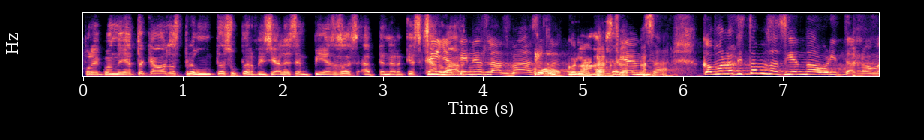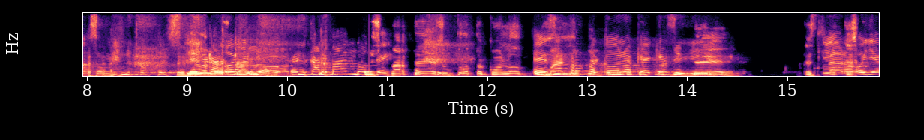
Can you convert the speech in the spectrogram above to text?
porque cuando ya te acabas las preguntas superficiales empiezas a, tener que escarbar. Sí, ya tienes las bases con la confianza, como lo que estamos haciendo ahorita, ¿no? Más o menos. Escarbándote. Es parte, es un protocolo Es un protocolo que, hay que seguir claro, oye,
